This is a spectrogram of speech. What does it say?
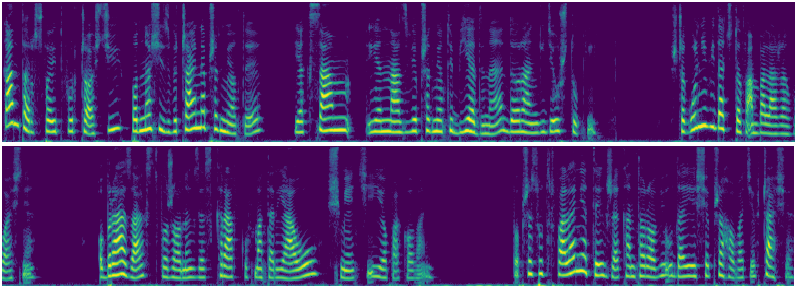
Kantor w swojej twórczości podnosi zwyczajne przedmioty jak sam je nazwie przedmioty biedne do rangi dzieł sztuki. Szczególnie widać to w ambalażach właśnie. Obrazach stworzonych ze skrawków materiału, śmieci i opakowań. Poprzez utrwalenie tychże kantorowi udaje się przechować je w czasie.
